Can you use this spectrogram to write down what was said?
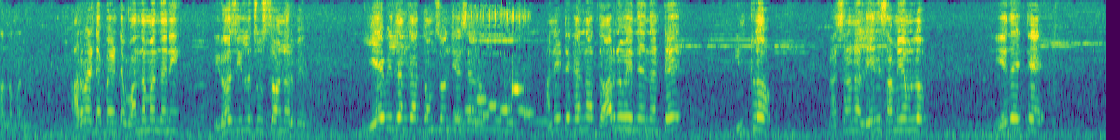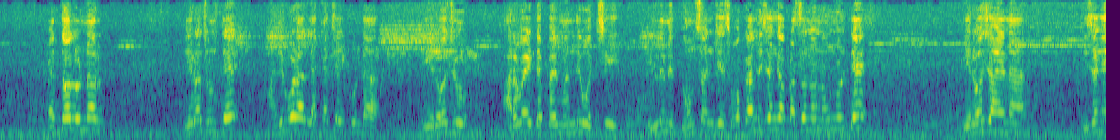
వంద మంది. అరవై డెబ్బై అంటే వంద మంది అని ఈరోజు ఇల్లు చూస్తా ఉన్నారు మీరు. ఏ విధంగా ధ్వంసం చేశారు? అన్నిటికన్నా దారుణమైంది ఏంటంటే ఇంట్లో ప్రసరణ లేని సమయంలో ఏదైతే పెద్దోళ్ళు ఉన్నారు ఈరోజు ఉంటే అది కూడా లెక్క చేయకుండా ఈరోజు అరవై డెబ్బై మంది వచ్చి ఇల్లుని ధ్వంసం చేసి ఒకవేళ నిజంగా ప్రసన్న ఉండుంటే ఈరోజు ఆయన నిజంగా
